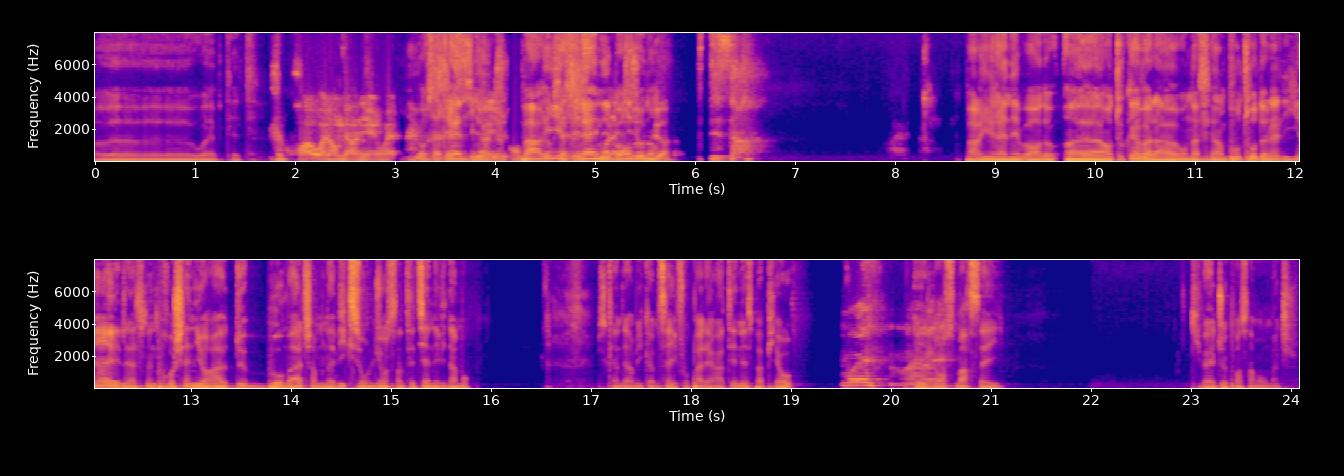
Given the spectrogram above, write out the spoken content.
Euh, ouais, peut-être. je crois, ouais, l'an dernier, ouais. Donc ça Rennes, mois, Paris, donc ça fait six Rennes mois, et Bordeaux, non plus. C'est ça. Paris, Rennes et Bordeaux. Euh, en tout cas, voilà, on a fait un bon tour de la Ligue 1 et la semaine prochaine, il y aura deux beaux matchs, à mon avis, qui sont Lyon-Saint-Etienne, évidemment. Puisqu'un derby comme ça, il faut pas les rater, n'est-ce pas, Pierrot? Ouais, ouais. Et ouais. Lens-Marseille. Qui va être, je pense, un bon match.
